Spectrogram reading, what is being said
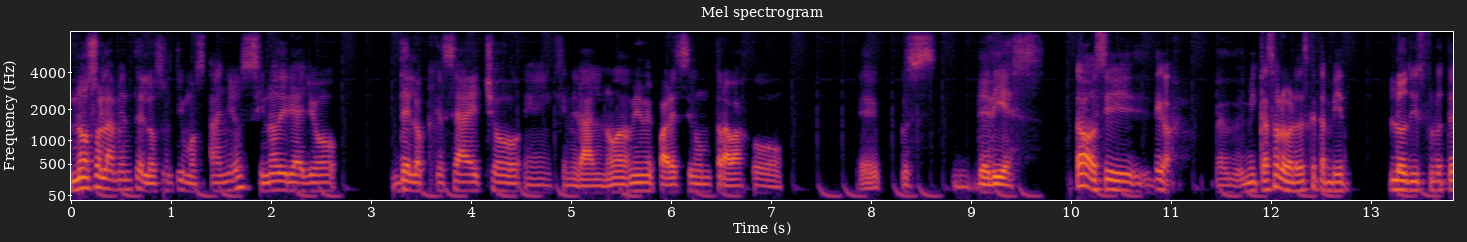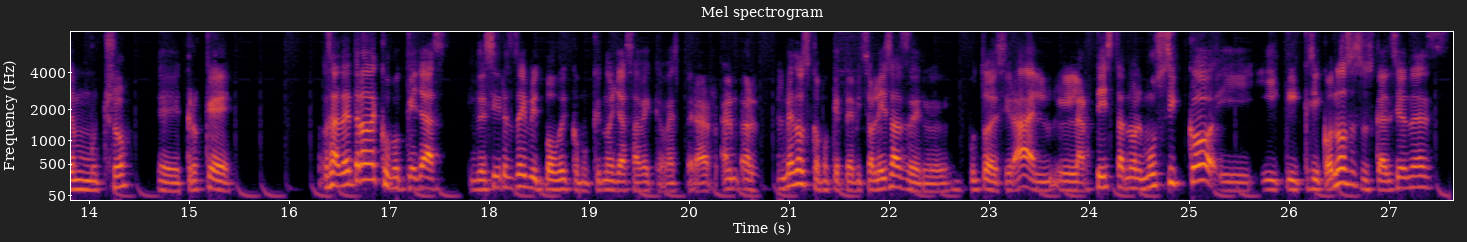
no solamente de los últimos años, sino diría yo de lo que se ha hecho en general, ¿no? A mí me parece un trabajo, eh, pues, de 10. No, sí, digo, en mi caso la verdad es que también lo disfruté mucho. Eh, creo que, o sea, de entrada como que ya decir es David Bowie, como que uno ya sabe que va a esperar. Al, menos como que te visualizas el punto de decir, ah, el, artista, no el músico, y, y, si conoces sus canciones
